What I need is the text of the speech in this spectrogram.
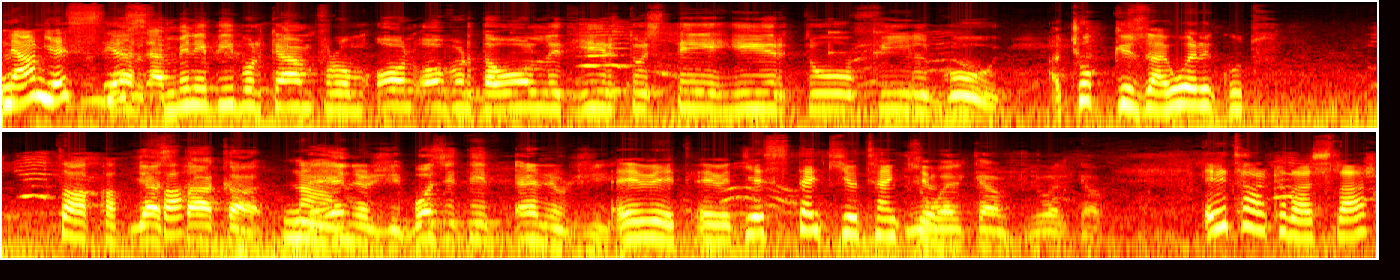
Naam, yes, yes. Yes, and many people come from all over the world here to stay here to feel good. Çok güzel, very good. Taka. Yes? Taka, No. the energy, positive energy. Evet, evet. Yes, thank you, thank you. You're welcome, you're welcome. Evet arkadaşlar,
